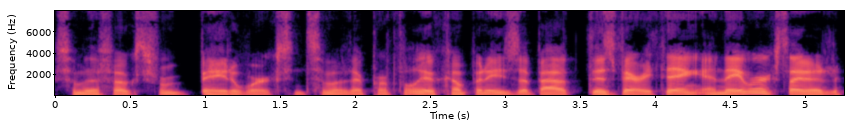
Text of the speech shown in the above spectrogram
some of the folks from BetaWorks and some of their portfolio companies about this very thing, and they were excited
